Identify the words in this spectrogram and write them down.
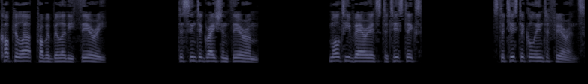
Copula probability theory. Disintegration theorem. Multivariate statistics. Statistical interference.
